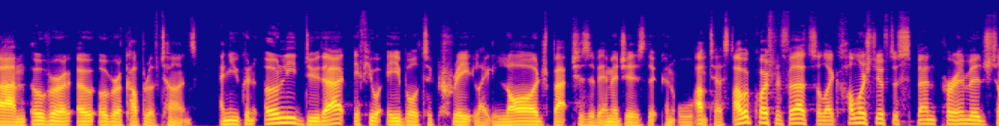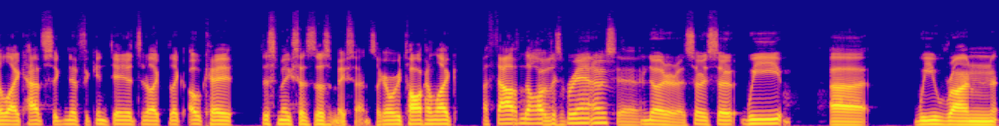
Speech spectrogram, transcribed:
um, over o- over a couple of turns. And you can only do that if you're able to create like large batches of images that can all be tested. I have a question for that. So like, how much do you have to spend per image to like have significant data to like like okay, this makes sense, doesn't make sense? Like, are we talking like a thousand dollars per analyst? Yeah. No, no, no. So, so we, uh, we run,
